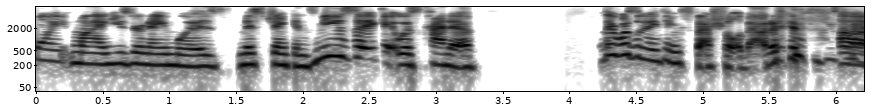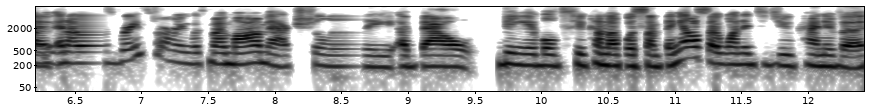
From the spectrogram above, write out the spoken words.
point, my username was Miss Jenkins Music. It was kind of there wasn't anything special about it. uh, and I was brainstorming with my mom actually about being able to come up with something else. I wanted to do kind of a,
